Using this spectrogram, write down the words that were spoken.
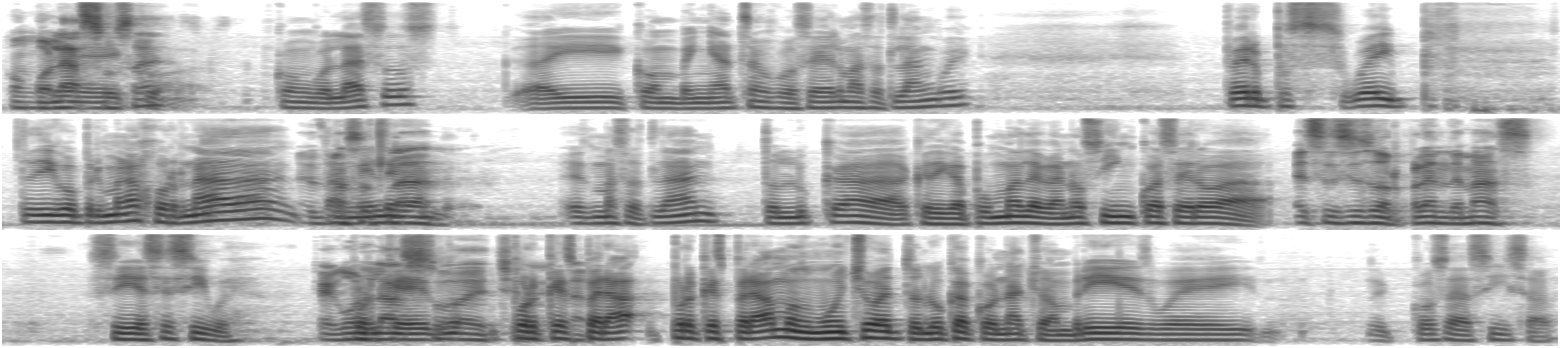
con golazos, eh, ¿eh? Con, golazos. Ahí con Beñat San José del Mazatlán, güey. Pero pues, güey, pues, te digo, primera jornada. Es también Mazatlán. Es Mazatlán. Toluca, que diga Pumas, le ganó 5 a 0 a. Ese sí sorprende más. Sí, ese sí, güey. Qué golazo porque, de porque, espera, porque esperábamos mucho de Toluca con Nacho Ambriz, güey. Cosas así, ¿sabes?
